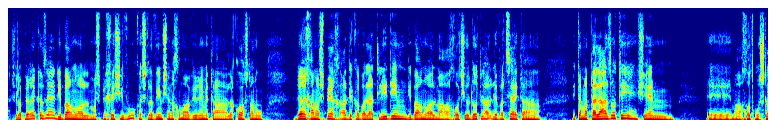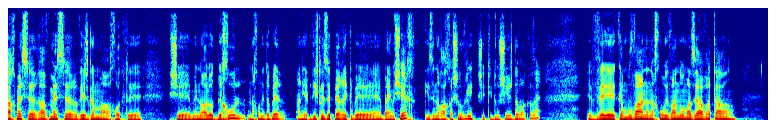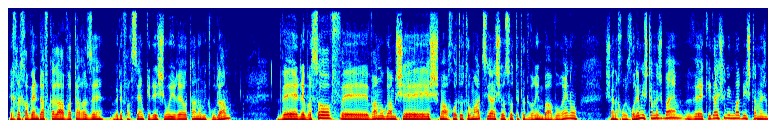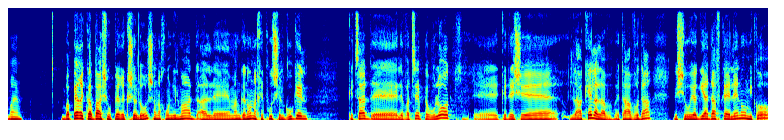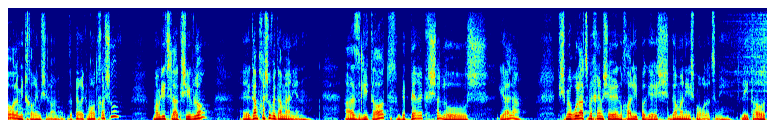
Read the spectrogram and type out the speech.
של הפרק הזה. דיברנו על משפחי שיווק, השלבים שאנחנו מעבירים את הלקוח שלנו דרך המשפך עד לקבלת לידים. דיברנו על מערכות שיודעות לבצע את, ה, את המטלה הזאת, שהן אה, מערכות כמו שלח מסר, רב מסר, ויש גם מערכות אה, שמנוהלות בחו"ל. אנחנו נדבר, אני אקדיש לזה פרק ב, בהמשך, כי זה נורא חשוב לי שתדעו שיש דבר כזה. וכמובן, אנחנו הבנו מה זה אבטאר, איך לכוון דווקא לאבטר הזה ולפרסם כדי שהוא יראה אותנו מכולם. ולבסוף אה, הבנו גם שיש מערכות אוטומציה שעושות את הדברים בעבורנו, שאנחנו יכולים להשתמש בהם, וכדאי שנלמד להשתמש בהם. בפרק הבא, שהוא פרק 3, אנחנו נלמד על אה, מנגנון החיפוש של גוגל, כיצד אה, לבצע פעולות אה, כדי להקל עליו את העבודה ושהוא יגיע דווקא אלינו מכל המתחרים שלנו. זה פרק מאוד חשוב, ממליץ להקשיב לו, אה, גם חשוב וגם מעניין. אז להתראות בפרק 3, יאללה. תשמרו לעצמכם שנוכל להיפגש, גם אני אשמור על עצמי. להתראות.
